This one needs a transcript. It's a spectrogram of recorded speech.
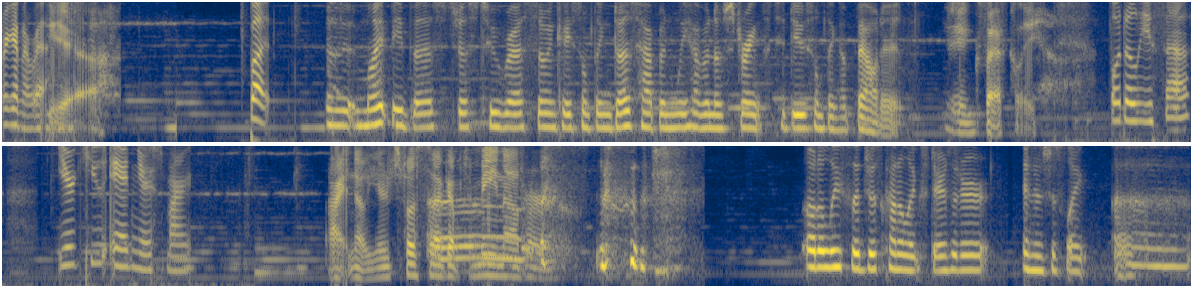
we're gonna rest. Yeah. But Uh, it might be best just to rest so in case something does happen, we have enough strength to do something about it. Exactly. Odalisa, you're cute and you're smart. All right. No, you're supposed to suck up to me, not her. Odalisa just kind of like stares at her and is just like, uh,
